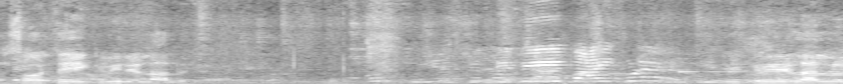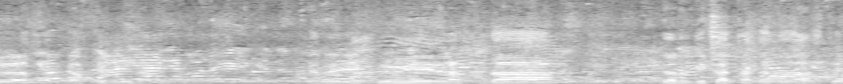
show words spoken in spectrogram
असं वाटतं एकविरेला आलो एकविरेला आलो सारखा फिलिंग झालं कारण एकविरीला सुद्धा गर्दी कथाकथच असते.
